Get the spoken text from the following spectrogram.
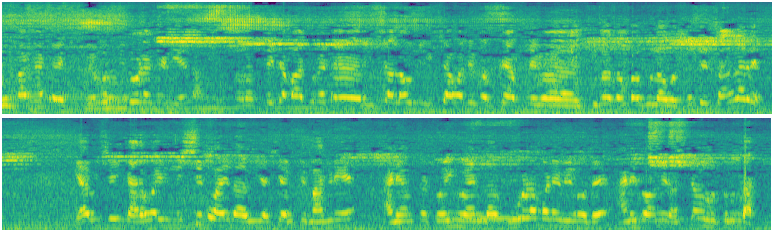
लोकांना ट्रॅफिक व्यवस्थित होण्यासाठी आहे ना? रस्त्याच्या बाजूला रिक्षा लावून रिक्षावाले बसते आपले अं, चुना तंबाखू लावत. तर ते चालणार आहे. याविषयी कारवाई निश्चित व्हायला हवी अशी आमची मागणी आहे. आणि आमचा टोईंग व्हॅनला पूर्णपणे विरोध आहे. आणि तो आम्ही रस्त्यावर उतरून दाखवू.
